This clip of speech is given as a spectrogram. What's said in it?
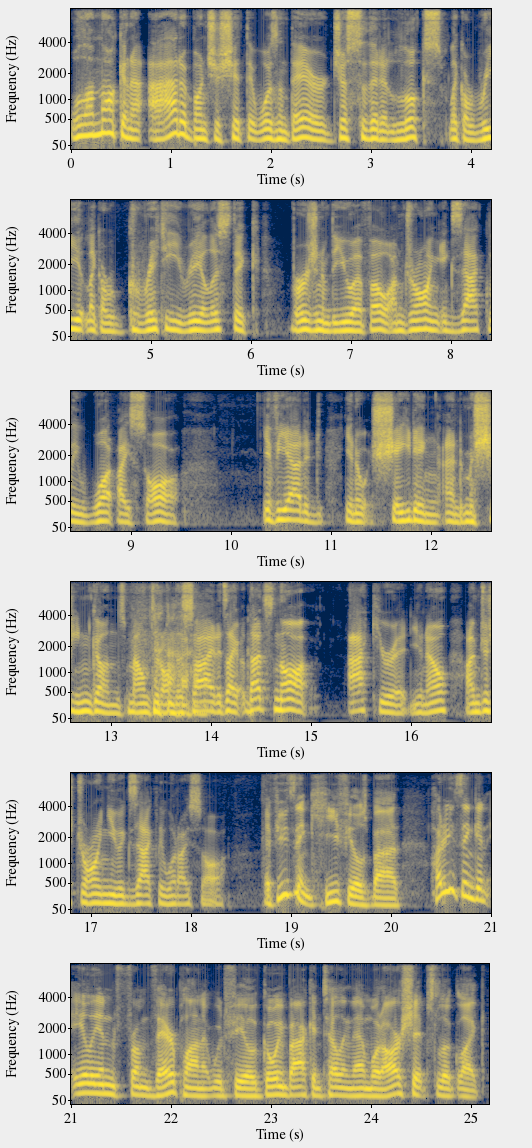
"Well, I'm not going to add a bunch of shit that wasn't there just so that it looks like a real, like a gritty, realistic version of the UFO. I'm drawing exactly what I saw." If he added, you know, shading and machine guns mounted on the side, it's like that's not accurate. You know, I'm just drawing you exactly what I saw. If you think he feels bad, how do you think an alien from their planet would feel going back and telling them what our ships look like?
